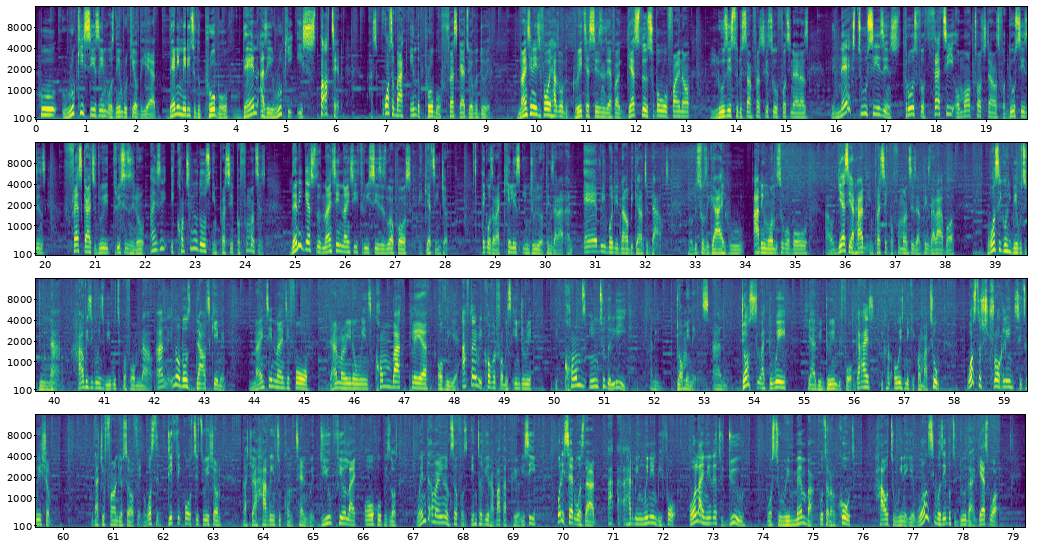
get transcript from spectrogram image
who rookie season was named rookie of the year. Then he made it to the Pro Bowl. Then as a rookie, he started as quarterback in the Pro Bowl, first guy to ever do it. 1984 he has one of the greatest seasons ever. Gets to the Super Bowl final, loses to the San Francisco 49ers. The next two seasons throws for 30 or more touchdowns for those seasons. First guy to do it three seasons in a row. I see he continued those impressive performances. Then he gets to the 1993 season where, of course, he gets injured. I think it was an Achilles injury or things like that, and everybody now began to doubt. You know, this was a guy who hadn't won the Super Bowl. Uh, yes, he had had impressive performances and things like that, but what's he going to be able to do now? How is he going to be able to perform now? And you know, those doubts came in. 1994, Dan Marino wins Comeback Player of the Year. After he recovered from his injury, he comes into the league and he dominates. And just like the way he had been doing before. Guys, you can always make a comeback. So, what's the struggling situation that you found yourself in? What's the difficult situation that you're having to contend with? Do you feel like all hope is lost? When Dan Marino himself was interviewed about that period, you see, what he said was that I, I had been winning before. All I needed to do was to remember, quote unquote, how to win again. Once he was able to do that, guess what?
